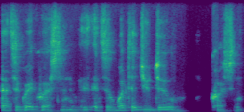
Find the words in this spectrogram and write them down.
That's a great question. It's a what did you do question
